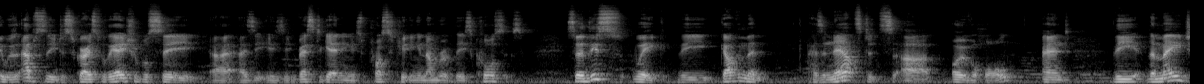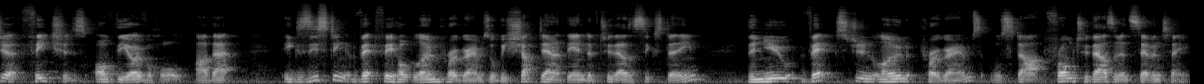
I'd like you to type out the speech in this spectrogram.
it was absolutely disgraceful. The ACCC, uh, as it is investigating, is prosecuting a number of these courses. So this week, the government has announced its uh, overhaul, and the the major features of the overhaul are that existing vet fee help loan programs will be shut down at the end of 2016. The new vet student loan programs will start from 2017.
